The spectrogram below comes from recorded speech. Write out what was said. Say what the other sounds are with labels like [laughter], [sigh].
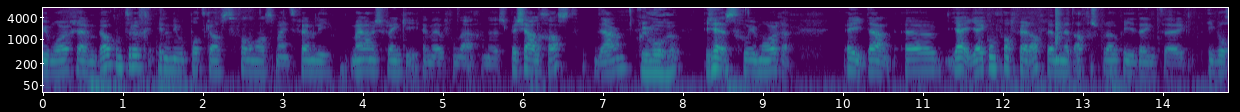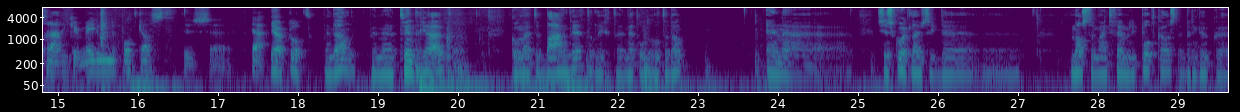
Een hele goede morgen en welkom terug in een nieuwe podcast van de Mastermind Family. Mijn naam is Frankie en we hebben vandaag een eh, speciale gast, Daan. Goedemorgen. Yes, goedemorgen. Hey Daan, eh, jij, jij komt van ver af. We hebben net afgesproken. Je denkt, eh, ik, ik wil graag een keer meedoen in de podcast. Dus ja, Ja, klopt. Ik ben Daan. Ik ben eh 20 jaar oud. Ik kom uit de Barendrecht, dat ligt net onder Rotterdam. En sinds kort luister ik de Mastermind Family podcast. En ben ik ook eh,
